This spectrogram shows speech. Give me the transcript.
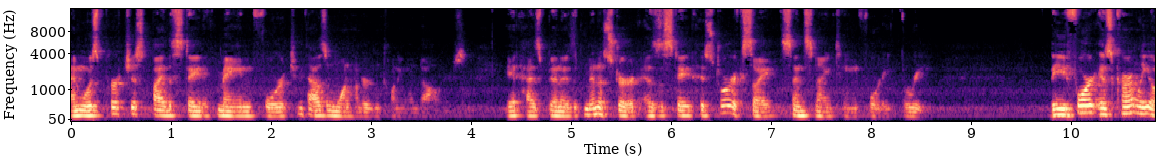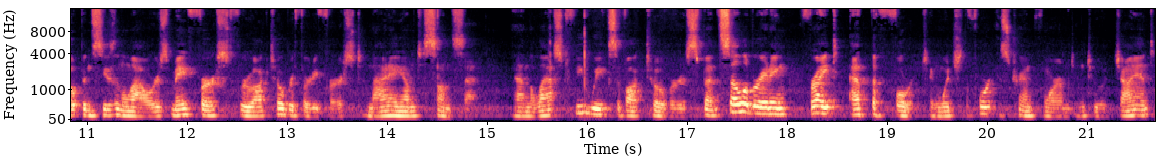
and was purchased by the state of Maine for $2,121. It has been administered as a state historic site since 1943. The fort is currently open seasonal hours May 1st through October 31st, 9 a.m. to sunset, and the last few weeks of October is spent celebrating Fright at the Fort, in which the fort is transformed into a giant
